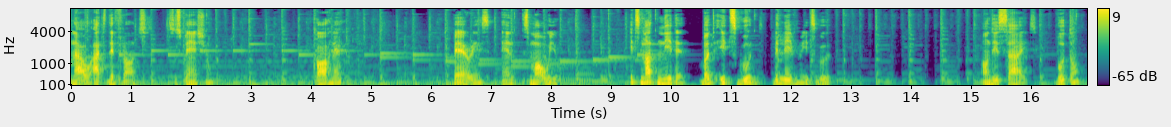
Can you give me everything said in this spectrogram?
Now at the front suspension corner bearings and small wheel. It's not needed but it's good. Believe me it's good. On this side button.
